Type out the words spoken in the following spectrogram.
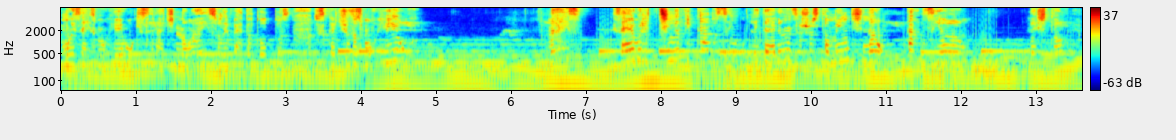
Moisés morreu, o que será de nós? O libertador dos, dos cativos morreu. Mas Israel ele tinha ficado sem liderança justamente na ocasião da história.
